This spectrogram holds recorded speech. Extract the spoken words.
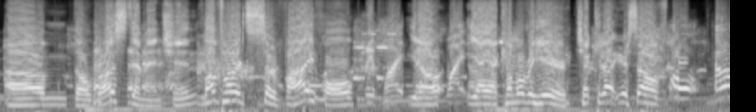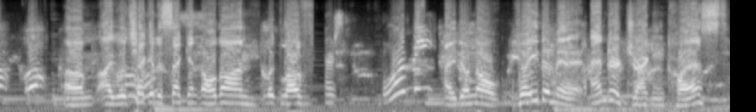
Um, the Rust Dimension, Love Heart's Survival. Wait, what? You know, what? yeah, yeah. Come over here. Check it out yourself. Oh, oh, oh. Um, I will check in a second. Hold on. Look, love. There's more me? I don't know. Wait a minute. Ender Dragon Quest.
